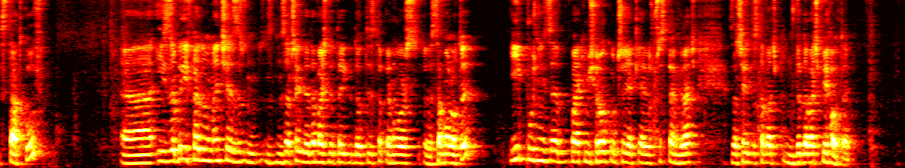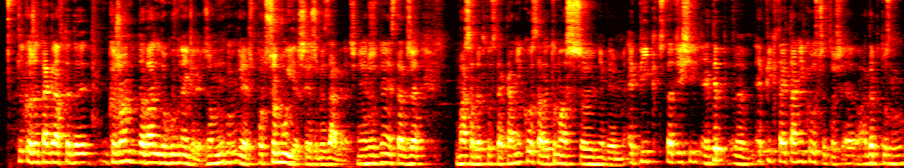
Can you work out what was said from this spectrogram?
statków e, i zrobili w pewnym momencie, zaczęli dodawać do, tej, do Dystopian Wars e, samoloty i później po jakimś roku, czy jak ja już przestałem grać, zaczęli dostawać, dodawać piechotę. Tylko, że ta gra wtedy, tylko że oni dodawali do głównej gry, że Mhm. wiesz, potrzebujesz je, żeby zagrać, nie? Że to nie jest tak, że masz Adeptus Titanicus, ale tu masz, e, nie wiem, Epic 40, e, typ, e, Epic Titanicus, czy coś, e, Adeptus Mhm.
